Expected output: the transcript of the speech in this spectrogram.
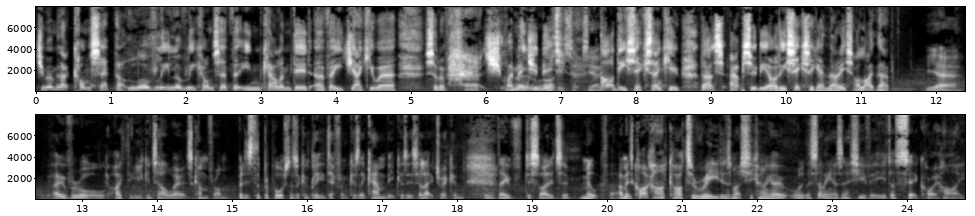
Do you remember that concept, that lovely, lovely concept that Ian Callum did of a Jaguar sort of hatch? I oh, mentioned it. RD6, yeah. RD6, thank you. That's absolutely RD6 again, that is. I like that. Yeah, overall, I think you can tell where it's come from, but it's the proportions are completely different because they can be because it's electric, and they've decided to milk that. I mean, it's quite a hard car to read, in as much as you kind of go, well, they're selling it as an SUV. It does sit quite high,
